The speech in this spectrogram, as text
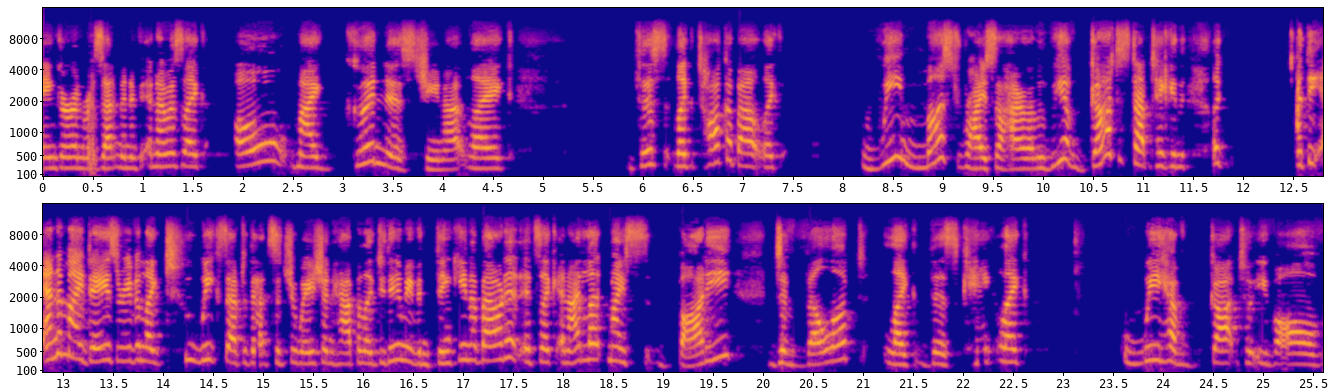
anger and resentment. And I was like, Oh my goodness, Gina, like this, like talk about like we must rise to the higher level. We have got to stop taking, like, at the end of my days or even like two weeks after that situation happened, like, do you think I'm even thinking about it? It's like, and I let my body developed like this cake, like we have got to evolve.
